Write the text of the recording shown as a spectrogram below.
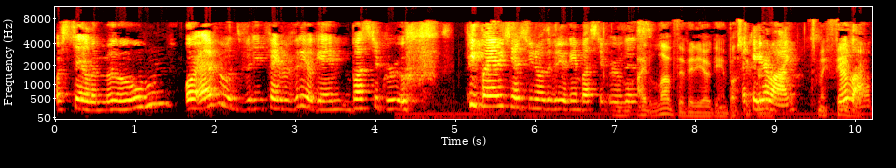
or Sailor Moon, or everyone's video, favorite video game, Bust a Groove. Pete, by any chance you know what the video game Bust a Groove is? I love the video game Bust a groove. okay, you're lying. It's my favorite. You're lying.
